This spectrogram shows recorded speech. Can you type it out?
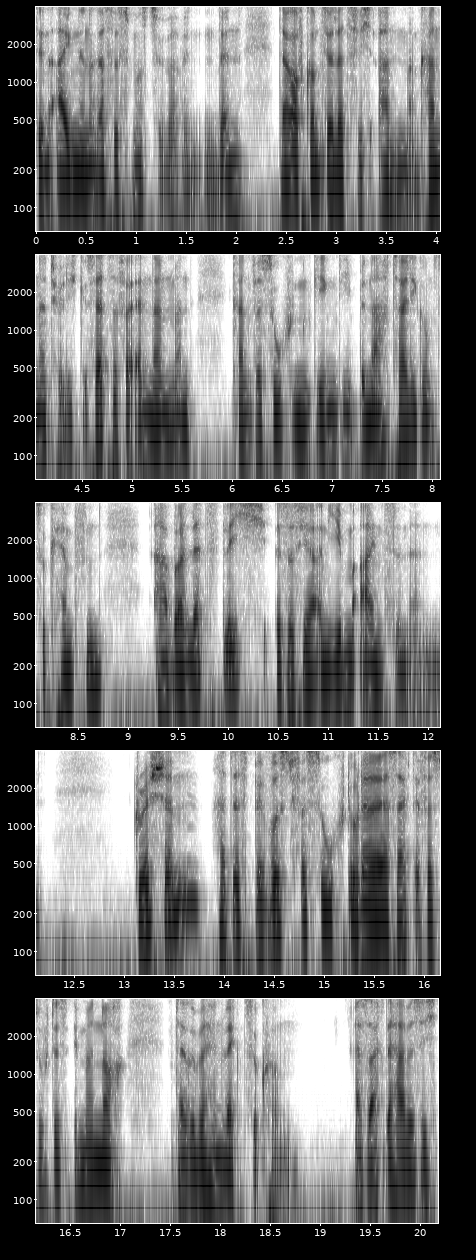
den eigenen Rassismus zu überwinden. Denn darauf kommt es ja letztlich an. Man kann natürlich Gesetze verändern, man kann versuchen, gegen die Benachteiligung zu kämpfen, aber letztlich ist es ja an jedem Einzelnen, Grisham hat es bewusst versucht oder er sagt, er versucht es immer noch, darüber hinwegzukommen. Er sagt, er habe sich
